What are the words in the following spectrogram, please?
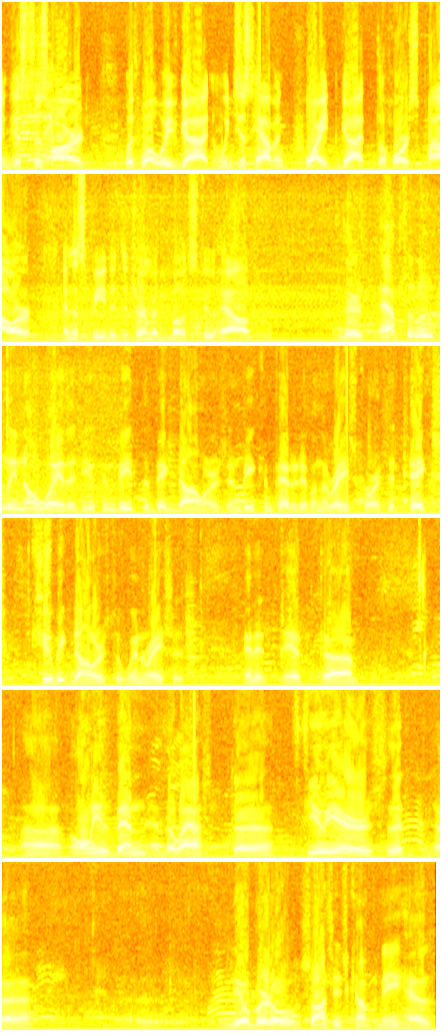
Trying just as hard with what we've got, and we just haven't quite got the horsepower and the speed that determined boats do have. there's absolutely no way that you can beat the big dollars and be competitive on the race course. It takes cubic dollars to win races. And it, it uh, uh, only has been the last uh, few years that uh, the Oberto Sausage Company has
